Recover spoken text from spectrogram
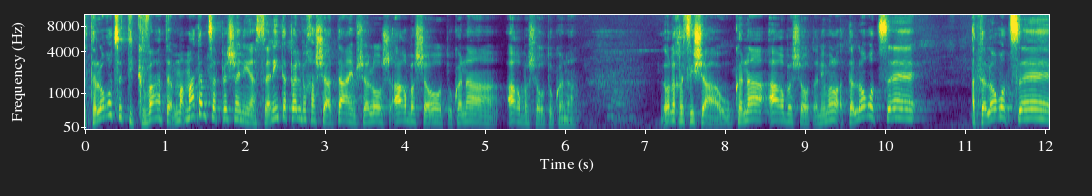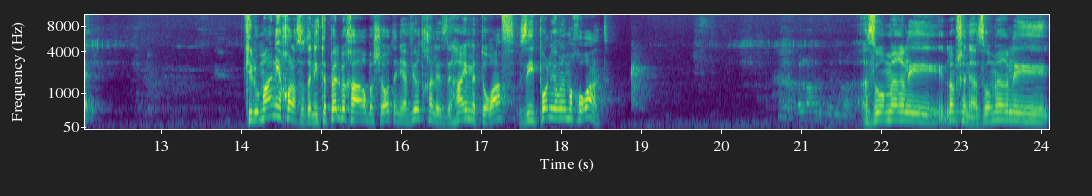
אתה לא רוצה תקווה? אתה, מה, מה אתה מצפה שאני אעשה? אני אטפל בך שעתיים, שלוש, ארבע שעות, הוא קנה, ארבע שעות הוא קנה. זה הולך לפי שעה, הוא קנה ארבע שעות. אני אומר לו, אתה לא רוצה, אתה לא רוצה כאילו, מה אני יכול לעשות? אני אטפל בך ארבע שעות, אני אביא אותך לאיזה היי מטורף, זה ייפול יום למחרת. אז הוא אומר לי, לא משנה, אז הוא אומר לי,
